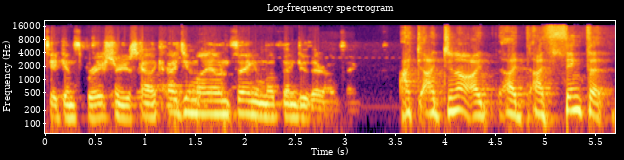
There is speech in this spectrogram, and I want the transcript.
take inspiration, or you're just kind of like, "I do my own thing and let them do their own thing"? I, I do know. I, I I think that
